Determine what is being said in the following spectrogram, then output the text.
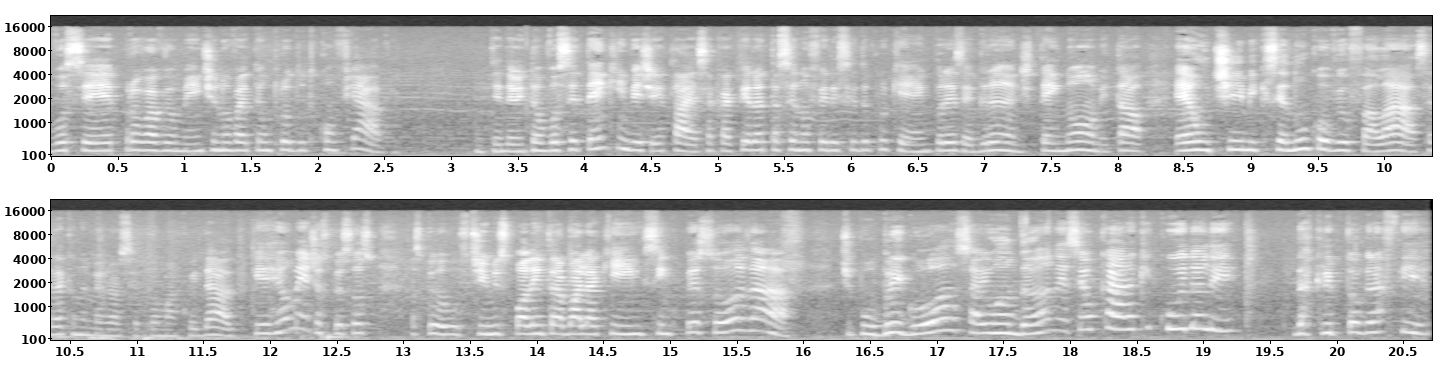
você provavelmente não vai ter um produto confiável Entendeu? Então você tem que investigar, tá, essa carteira está sendo oferecida por quê? A empresa é grande, tem nome e tal, é um time que você nunca ouviu falar, será que não é melhor você tomar cuidado? Porque realmente as pessoas, as, os times podem trabalhar aqui em cinco pessoas, ah, tipo, brigou, saiu andando, esse é o cara que cuida ali da criptografia.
